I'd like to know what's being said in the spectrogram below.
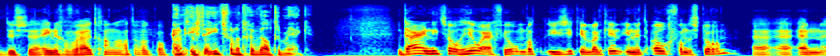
dus enige vooruitgang had er ook wel plaats. En is er iets van het geweld te merken? Daar niet zo heel erg veel, omdat je zit in Lanken in het oog van de storm. Uh, en uh,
